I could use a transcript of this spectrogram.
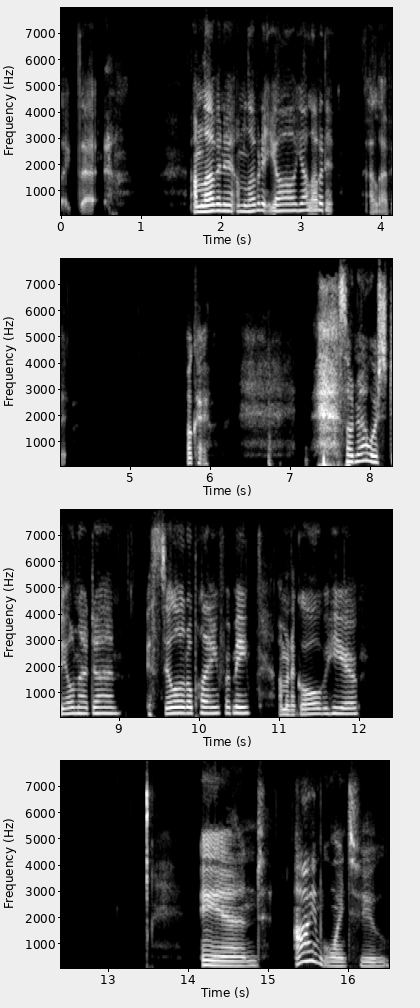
like that. I'm loving it. I'm loving it, y'all. Y'all loving it? I love it. Okay. So now we're still not done. It's still a little plain for me. I'm going to go over here and I'm going to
